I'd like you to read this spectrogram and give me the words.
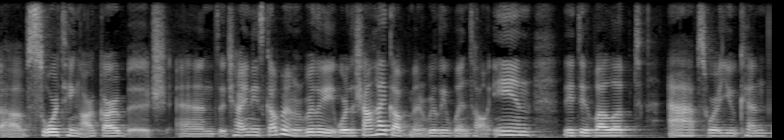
uh, sorting our garbage. And the Chinese government really, or the Shanghai government really went all in. They developed apps where you can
